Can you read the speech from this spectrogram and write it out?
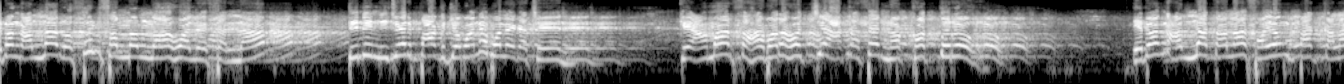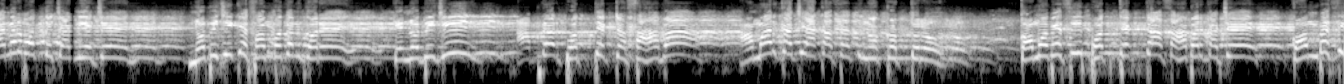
এবং আল্লাহ রসুল সাল্লাহ সাল্লাম, তিনি নিজের পাক জবানে বলে গেছেন কে আমার সাহাবারা হচ্ছে আকাশের নক্ষত্র। এবং আল্লাহ তালা স্বয়ং পাক কালামের মধ্যে জানিয়েছেন, নবীজিকে সম্বোধন করে কে নবীজি, আপনার প্রত্যেকটা সাহাবা আমার কাছে আকাশের নক্ষত্র। কম বেশি প্রত্যেকটা সাহাবার কাছে কম বেশি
